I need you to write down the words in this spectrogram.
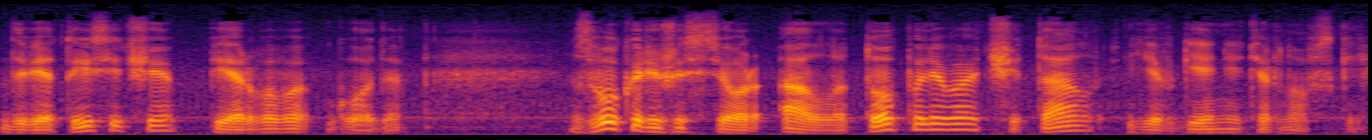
2001 года. Звукорежиссер Алла Тополева читал Евгений Терновский.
